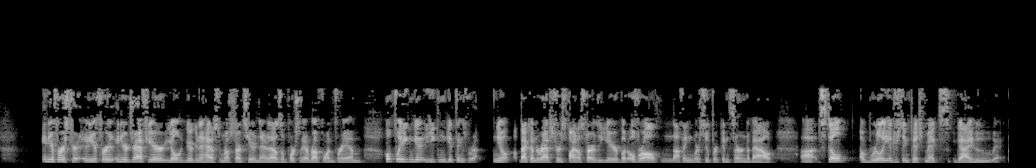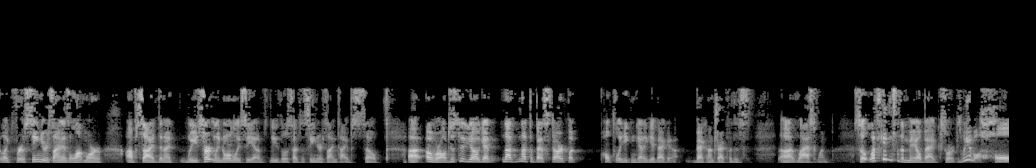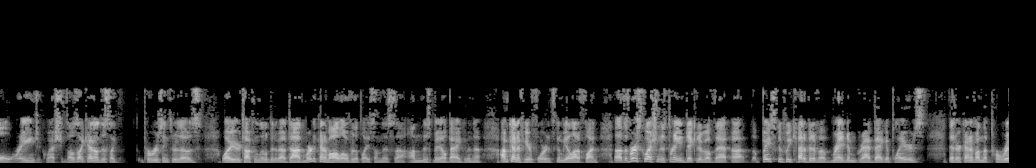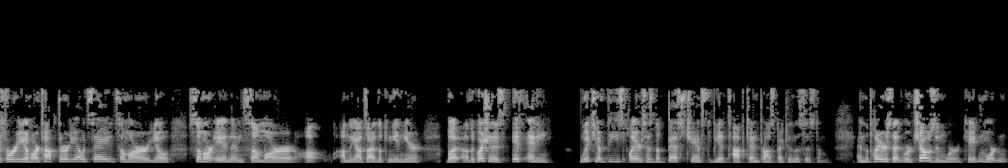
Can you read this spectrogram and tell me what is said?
In your first in your first in your draft year, you'll you're going to have some rough starts here and there. That was unfortunately a rough one for him. Hopefully he can get he can get things you know back under wraps for his final start of the year. But overall, nothing we're super concerned about. Uh, still a really interesting pitch mix guy who, like, for a senior sign has a lot more upside than I, we certainly normally see out of those types of senior sign types. So, uh, overall, just, you know, again, not, not the best start, but hopefully he can kind of get back, back on track for this, uh, last one. So let's get into the mailbag sort because we have a whole range of questions. I was like kind of just like perusing through those while you were talking a little bit about Dodd. And we're kind of all over the place on this uh, on this mailbag, and uh, I'm kind of here for it. It's going to be a lot of fun. Uh, the first question is pretty indicative of that. Uh, basically, we got a bit of a random grab bag of players that are kind of on the periphery of our top 30. I would say some are you know some are in and some are uh, on the outside looking in here. But uh, the question is, if any, which of these players has the best chance to be a top 10 prospect in the system? And the players that were chosen were Kadon Morton,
